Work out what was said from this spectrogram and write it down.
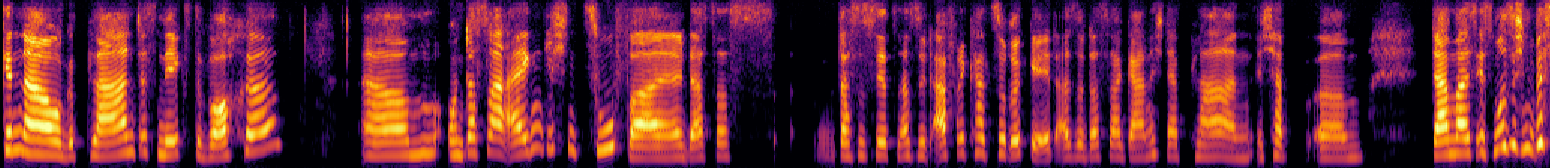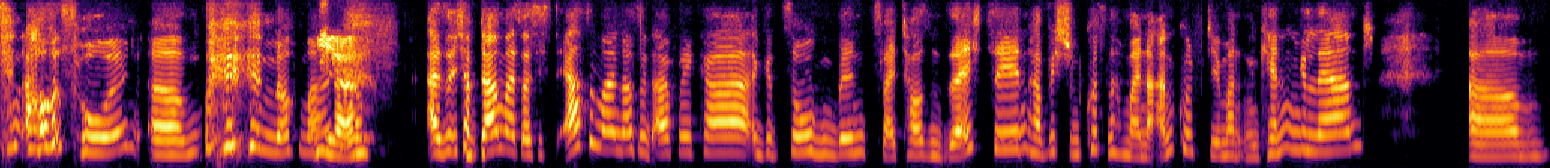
Genau, geplant ist nächste Woche. Ähm, und das war eigentlich ein Zufall, dass das dass es jetzt nach Südafrika zurückgeht. Also das war gar nicht der Plan. Ich habe ähm, damals, jetzt muss ich ein bisschen ausholen, ähm, nochmal. Ja. Also ich habe damals, als ich das erste Mal nach Südafrika gezogen bin, 2016, habe ich schon kurz nach meiner Ankunft jemanden kennengelernt. Ähm,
